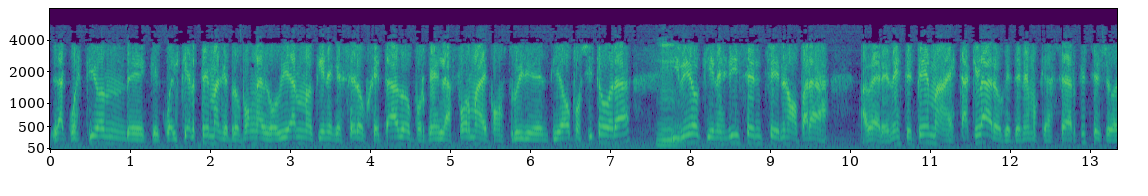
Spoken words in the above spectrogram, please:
la cuestión de que cualquier tema que proponga el gobierno tiene que ser objetado porque es la forma de construir identidad opositora y mm. veo quienes dicen, che, no, para, a ver, en este tema está claro que tenemos que hacer, qué sé yo,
